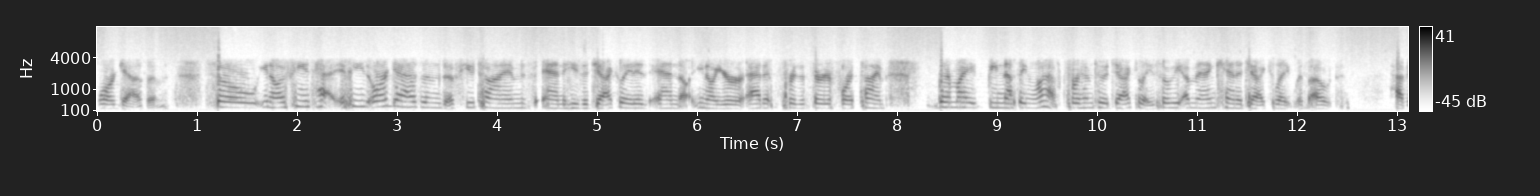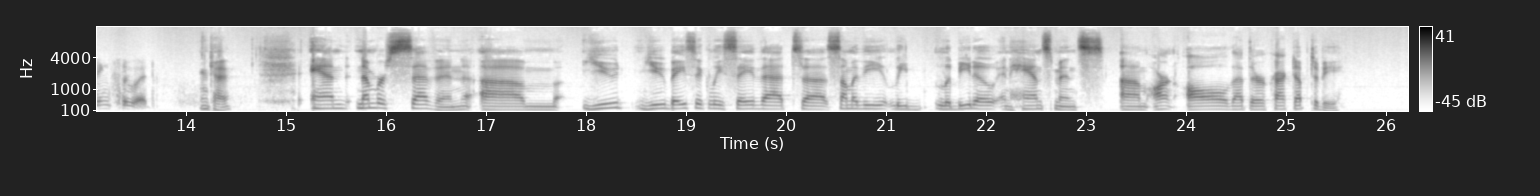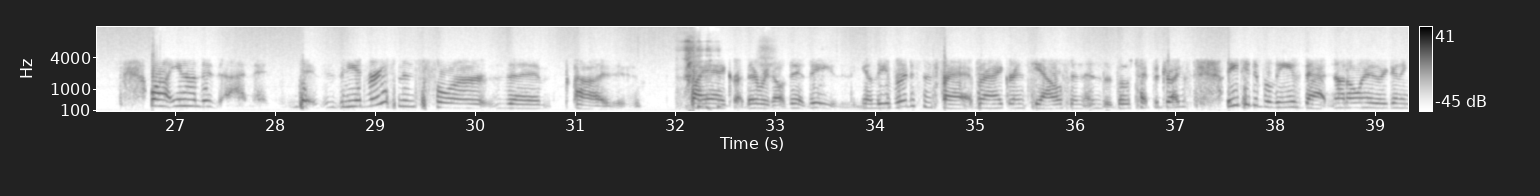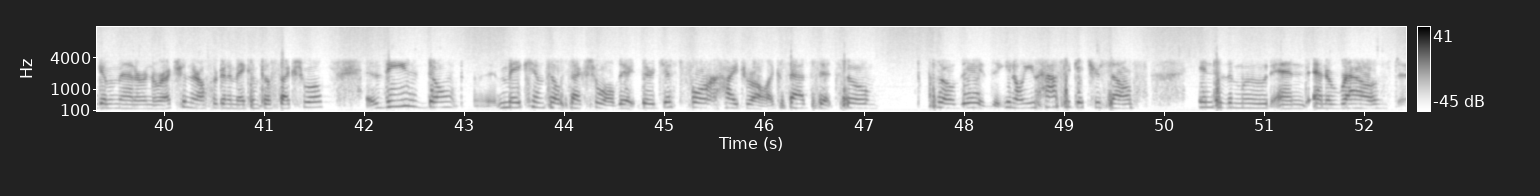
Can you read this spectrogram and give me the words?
orgasm. So you know, if he's ha- if he's orgasmed a few times and he's ejaculated, and you know you're at it for the third or fourth time, there might be nothing left for him to ejaculate. So he, a man can't ejaculate without having fluid. Okay. And number seven, um, you you basically say that uh, some of the li- libido enhancements um, aren't all that they're cracked up to be. Well, you know, the, the, the advertisements for the uh, Viagra, there we go. The, the you know the advertisements for Viagra and Cialis and, and those type of drugs lead you to believe that not only are they going to give a man an erection, they're also going to make him feel sexual. These don't make him feel sexual. They're, they're just for hydraulics. That's it. So, so they, you know, you have to get yourself into the mood and and aroused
